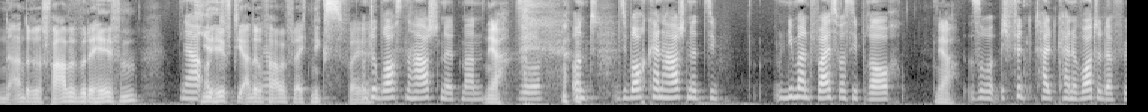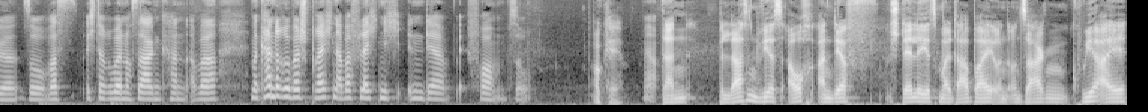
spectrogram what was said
eine andere Farbe würde helfen. ja, Hier und, hilft die andere ja. Farbe vielleicht nichts, und du brauchst einen Haarschnitt, Mann. ja, So. Und sie braucht keinen Haarschnitt, sie, niemand weiß, was sie braucht. ja, So, ich finde halt keine Worte dafür, so was ich darüber noch sagen kann. Aber man kann darüber sprechen, aber vielleicht nicht in der Form. So. okay. Ja. Dann belassen wir es auch an der Stelle jetzt mal dabei und, und sagen, Queer Eye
